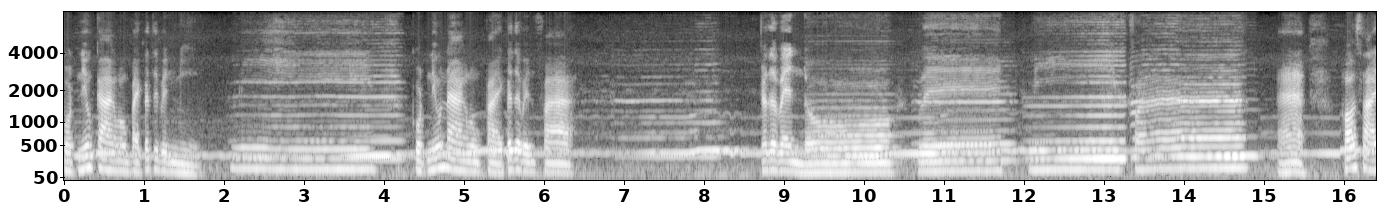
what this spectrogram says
กดนิ้วกลางลงไปก็จะเป็นมีมี กดนิ้วนางลงไปก็จะเป็นฟา ก็จะเป็นโดเรมีฟาอ่าเพราะสาย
